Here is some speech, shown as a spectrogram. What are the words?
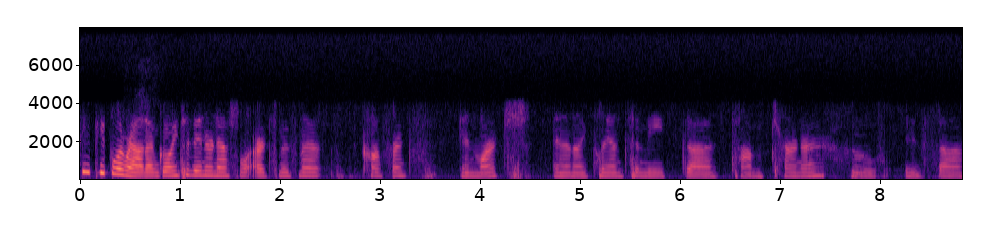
see people around. I'm going to the International Arts Movement conference in March, and I plan to meet uh, Tom Turner, who is uh,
